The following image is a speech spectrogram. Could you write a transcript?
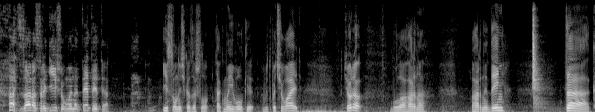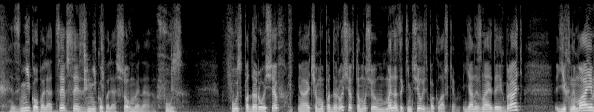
а зараз радію, що в мене те, те, те. І сонечко зайшло. Так, мої волки відпочивають. Вчора була гарна, гарний день. Так, з Нікополя. Це все з Нікополя. Що в мене? Фуз. Фуз подорожчав. Чому подорожчав? Тому що в мене закінчились баклажки. Я не знаю, де їх брати. Їх немає.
